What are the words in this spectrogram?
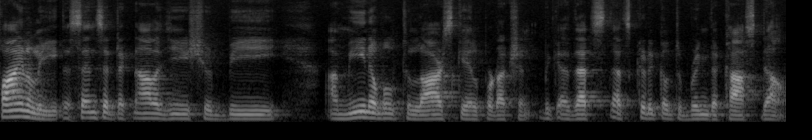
finally, the sensor technology should be amenable to large scale production because that's, that's critical to bring the cost down.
